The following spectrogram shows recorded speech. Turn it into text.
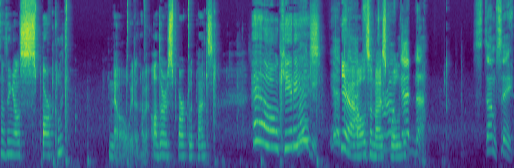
Nothing else sparkly? No, we don't have other sparkly plants. Hello, kitties! Yeah, also nice quality. Stumpsy.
